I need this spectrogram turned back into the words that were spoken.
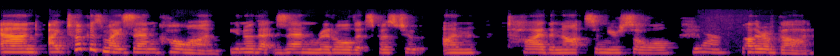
and i took as my zen koan you know that zen riddle that's supposed to untie the knots in your soul yeah. Mother of God.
